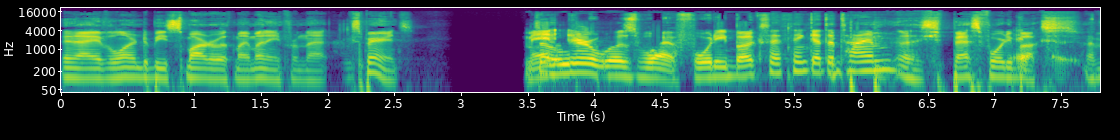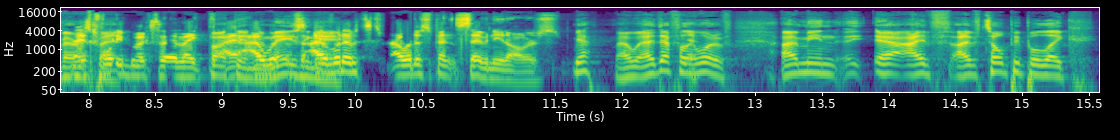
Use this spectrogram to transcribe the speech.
and I've learned to be smarter with my money from that experience. Man So- Eater was what 40 bucks I think at the time. Uh, best forty bucks I've ever That's spent. 40 bucks. I like Fucking I, I would amazing I would have I would have spent seventy dollars. Yeah, I, I definitely would have. I mean, yeah, I've I've told people like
